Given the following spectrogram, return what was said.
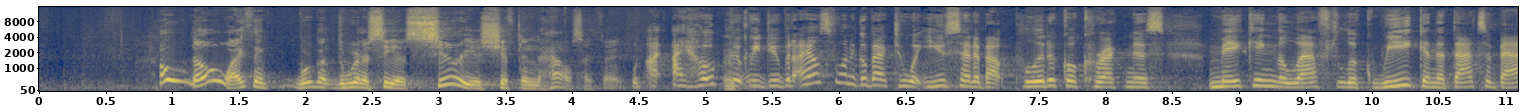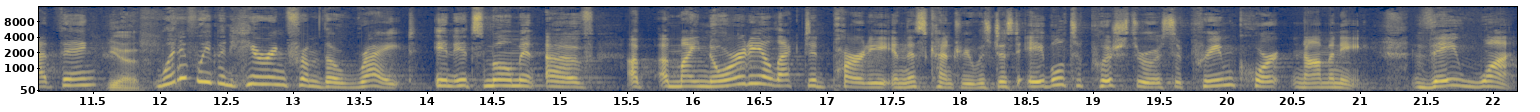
Oh, no, I think we're going, we're going to see a serious shift in the House, I think. I, I hope that we do, but I also want to go back to what you said about political correctness making the left look weak and that that's a bad thing. Yes. What have we been hearing from the right in its moment of a, a minority elected party in this country was just able to push through a Supreme Court nominee? They won.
